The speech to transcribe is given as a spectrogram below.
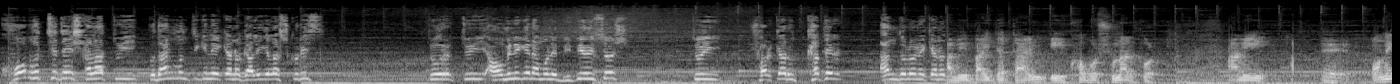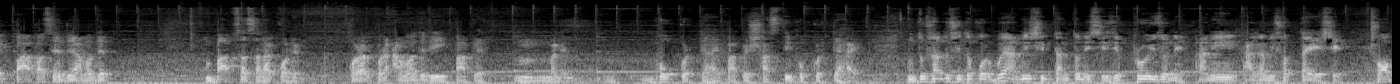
ক্ষোভ হচ্ছে যে, শালা, তুই প্রধানমন্ত্রীকে নিয়ে কেন গালিগালাজ করিস? তোর, তুই আওয়ামী লীগের আমলে বিপি হইছস। তুই সরকার উৎখাতের আন্দোলনে কেন আমি বাই দ্য টাইম এই খবর শোনার পর আমি অনেক পাপ আছে যে আমাদের বাপসা ছাড়া করেন। করার পরে আমাদের এই পাপের মানে ভোগ করতে হয়, পাপের শাস্তি ভোগ করতে হয়। দোষাদোষিত করব আমি সিদ্ধান্ত নিচ্ছি যে প্রয়োজনে আমি আগামী সপ্তাহে এসে সব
